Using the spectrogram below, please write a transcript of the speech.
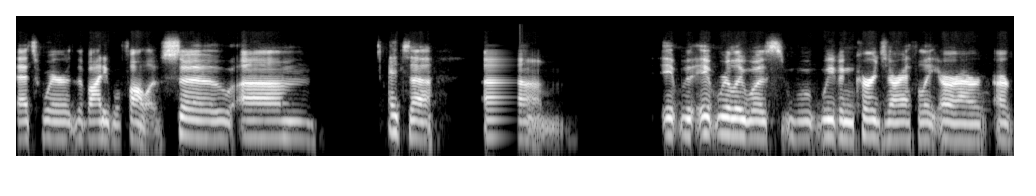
that's where the body will follow. So um it's a um it it really was we've encouraged our athlete or our our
